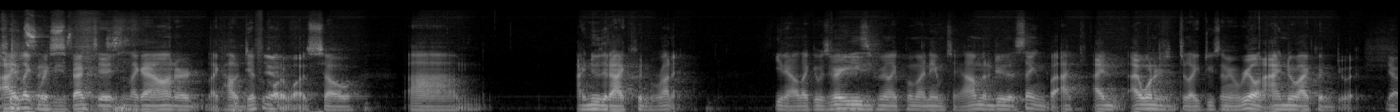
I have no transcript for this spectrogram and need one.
I, I like say respect it and like I honored like how difficult Yeah. it was. So um, I knew that I couldn't run it. You know, like it was very easy for me to like put my name and say I'm gonna do this thing, but I, I, I wanted to like do something real, and I knew I couldn't do it. Yeah.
